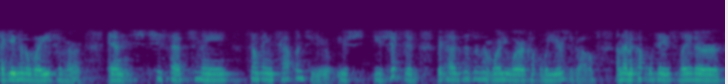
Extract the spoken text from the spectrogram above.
I gave it away to her, and she said to me, "Something's happened to you. You sh- you shifted because this isn't where you were a couple of years ago." And then a couple of days later,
